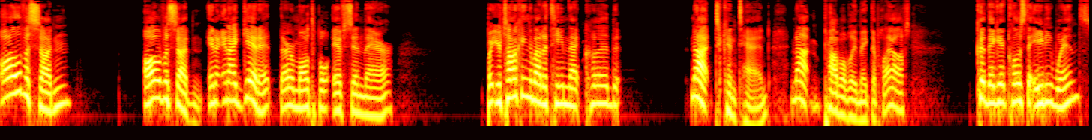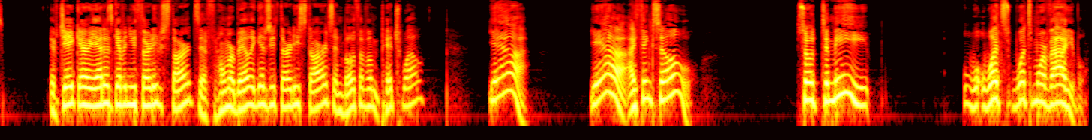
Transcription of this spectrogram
All of a sudden, all of a sudden, and, and I get it, there are multiple ifs in there, but you're talking about a team that could not to contend, not probably make the playoffs. Could they get close to 80 wins? If Jake Arrieta is giving you 30 starts, if Homer Bailey gives you 30 starts and both of them pitch well? Yeah. Yeah, I think so. So to me, what's what's more valuable?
